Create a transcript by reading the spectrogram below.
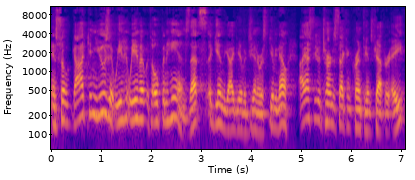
And so God can use it. We, we have it with open hands. That's again the idea of a generous giving. Now, I ask you to turn to 2 Corinthians chapter 8.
